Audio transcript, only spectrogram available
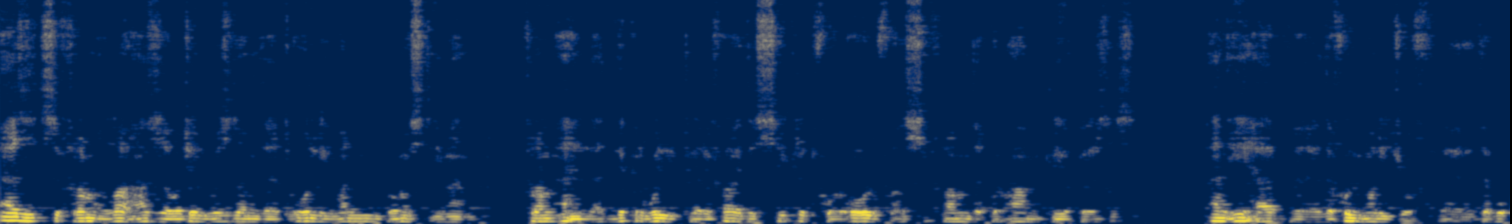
As it's from Allah Azza wa Jal wisdom that only one promised Imam from Ahl al-Dhikr will clarify this secret for all of us from the Quran clear verses and he have uh, the full knowledge of uh, the book.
